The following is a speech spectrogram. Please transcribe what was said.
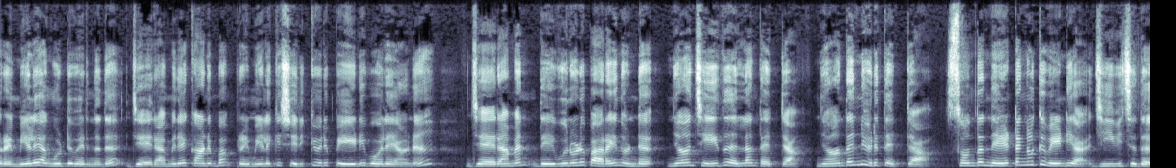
പ്രമീള അങ്ങോട്ട് വരുന്നത്. ജയരാമനെ കാണുമ്പോൾ പ്രമീളയ്ക്ക് ശരിക്കും ഒരു പേടി പോലെയാണ്. ജയരാമൻ ദേവുവിനോട് പറയുന്നുണ്ട് ഞാൻ ചെയ്തതെല്ലാം തെറ്റാ. ഞാൻ തന്നെ ഒരു തെറ്റാ. സ്വന്തം നേട്ടങ്ങൾക്ക് വേണ്ടിയാ ജീവിച്ചത്.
